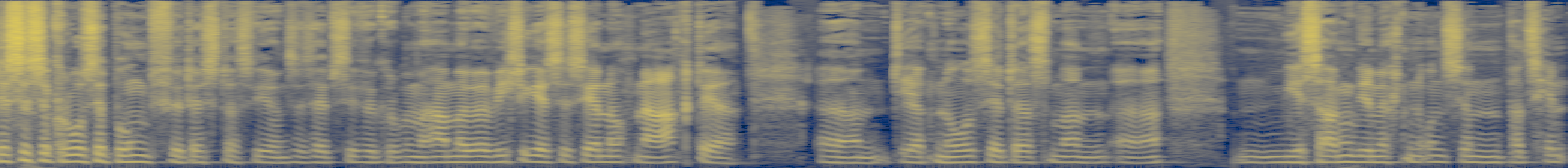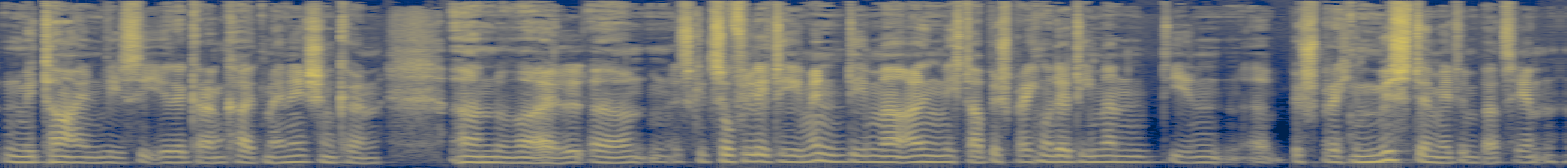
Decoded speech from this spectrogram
Das ist ein großer Punkt für das, dass wir unsere Selbsthilfegruppe haben. Aber wichtig ist es ja noch nach der äh, Diagnose, dass man, äh, wir sagen, wir möchten unseren Patienten mitteilen, wie sie ihre Krankheit managen können. Ähm, weil äh, es gibt so viele Themen, die man eigentlich da besprechen oder die man die, äh, besprechen müsste mit dem Patienten.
